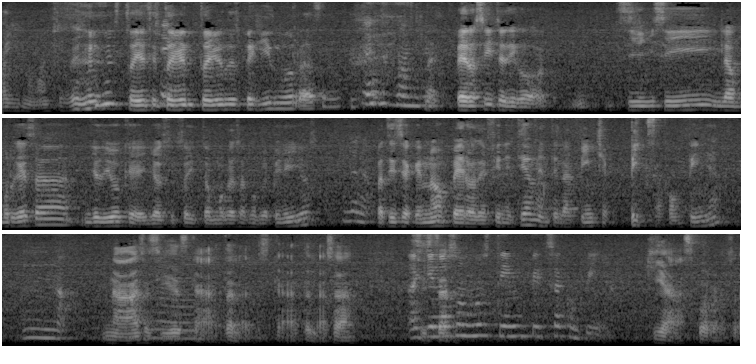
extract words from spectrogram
ay, no manches, estoy, así, estoy, bien, estoy bien de espejismo, raza. Pero sí, te digo, sí, sí, la hamburguesa, yo digo que yo sí soy hamburguesa con pepinillos. No. Patricia que no, pero definitivamente la pinche pizza con piña, No. no, esa sí, No. descártala, descártala, o sea, sí Aquí está- no somos team pizza con piña. qué asco, o sea.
